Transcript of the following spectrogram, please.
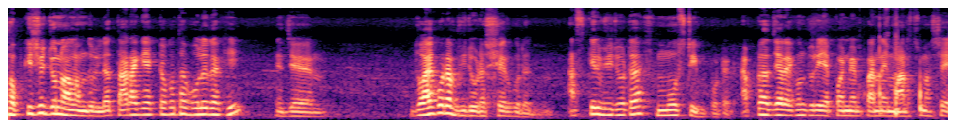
সব কিছুর জন্য আলহামদুলিল্লাহ। তার আগে একটা কথা বলে রাখি যে দয়া করে ভিডিওটা শেয়ার করে দিন আজকের ভিডিওটা মোস্ট ইম্পর্টেন্ট আপনারা যারা এখন তুই অ্যাপয়েন্টমেন্ট পান নাই, মার্চ মাসে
